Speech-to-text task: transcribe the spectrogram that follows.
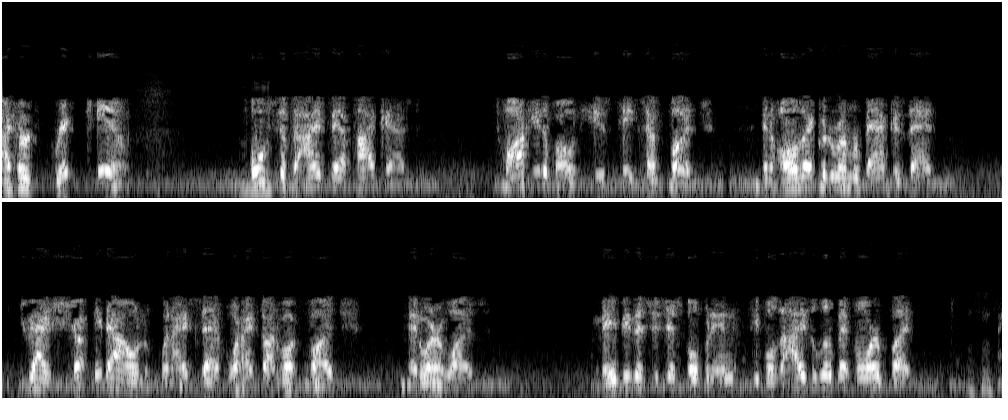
I heard Rick Kaempfer, host of the I'm Fat podcast, talking about his takes on fudge. And all I could remember back is that you guys shut me down when I said what I thought about fudge and where it was. Maybe this is just opening people's eyes a little bit more, but I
